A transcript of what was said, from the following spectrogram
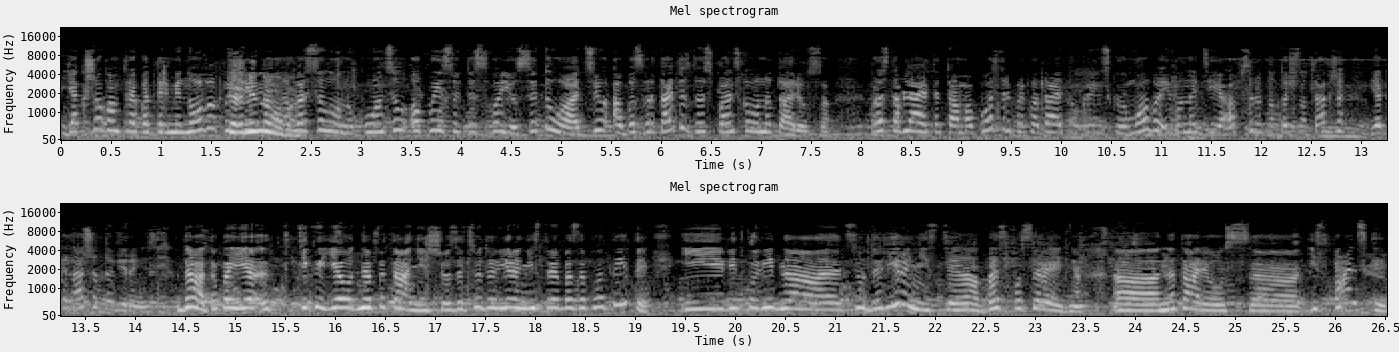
Якщо вам треба терміново, пишіть Терміново. на Барселону консул, описуйте свою ситуацію або звертайтесь до іспанського нотаріуса. Проставляєте там апостиль, прикладаєте українською мовою, і вона діє абсолютно точно так же, як і наша довіреність. Да, тільки є тільки є одне питання, що за цю довіреність треба заплатити, і відповідно цю довіреність е, безпосередньо е, нотаріус е, іспанський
